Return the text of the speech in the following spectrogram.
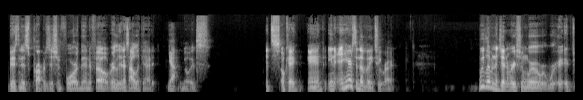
business proposition for the NFL. Really, that's how I look at it. Yeah, you know, it's it's okay. And and, and here's another thing too, right? We live in a generation where we're it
